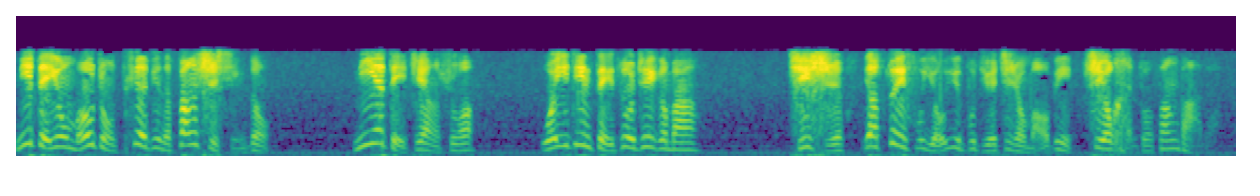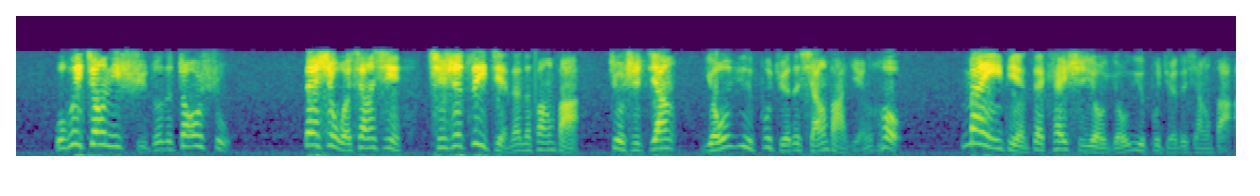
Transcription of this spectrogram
你得用某种特定的方式行动。你也得这样说：我一定得做这个吗？其实要对付犹豫不决这种毛病是有很多方法的，我会教你许多的招数。但是我相信，其实最简单的方法就是将犹豫不决的想法延后，慢一点再开始有犹豫不决的想法。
